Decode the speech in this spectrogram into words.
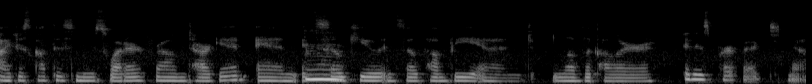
I just got this new sweater from Target and it's so Mm. cute and so comfy and love the color. It is perfect. Yeah.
